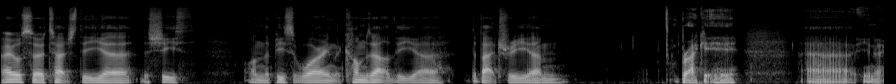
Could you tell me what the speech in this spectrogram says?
I also attached the uh, the sheath on the piece of wiring that comes out of the uh, the battery um, bracket here. Uh, you know,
